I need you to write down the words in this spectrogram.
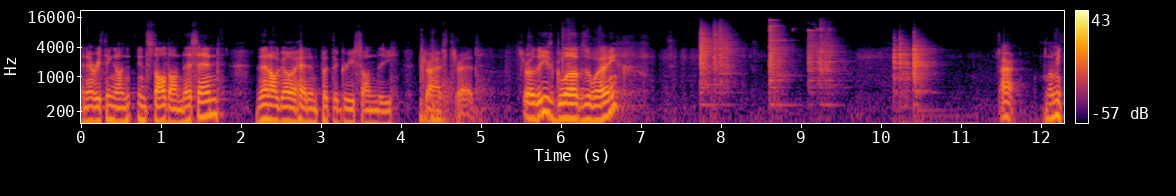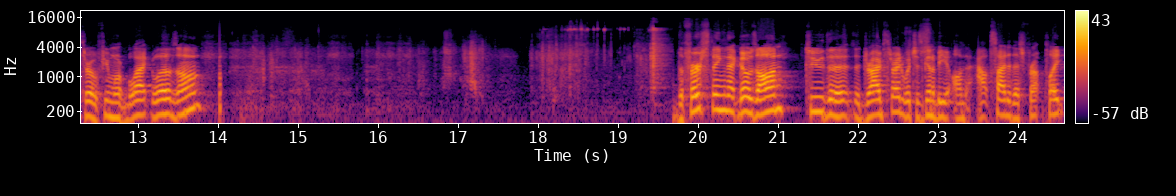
and everything on, installed on this end. Then I'll go ahead and put the grease on the drive thread. Throw these gloves away. All right. Let me throw a few more black gloves on. The first thing that goes on to the, the drive thread, which is going to be on the outside of this front plate,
